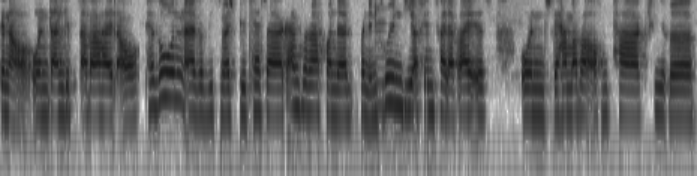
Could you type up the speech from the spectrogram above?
Genau, und dann gibt es aber halt auch Personen, also wie zum Beispiel Tessa Ganserer von, der, von den mhm. Grünen, die auf jeden Fall dabei ist. Und wir haben aber auch ein paar queere,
